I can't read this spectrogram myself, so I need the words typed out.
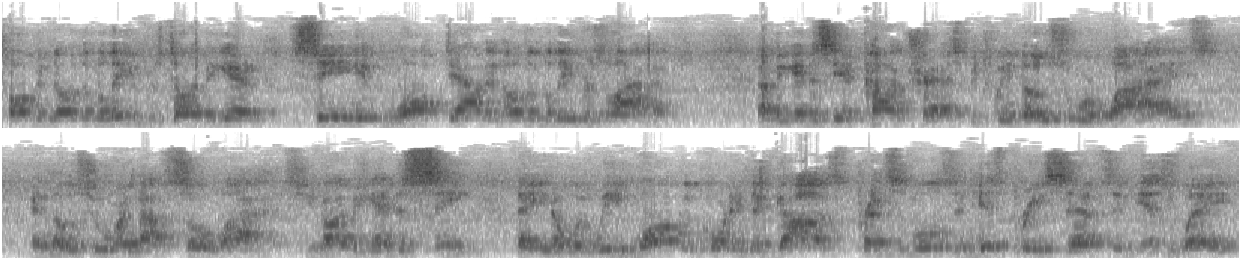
talking to other believers, until I began seeing it walked out in other believers' lives. I began to see a contrast between those who were wise and those who were not so wise. You know, I began to see that, you know, when we walk according to God's principles and His precepts and His way,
